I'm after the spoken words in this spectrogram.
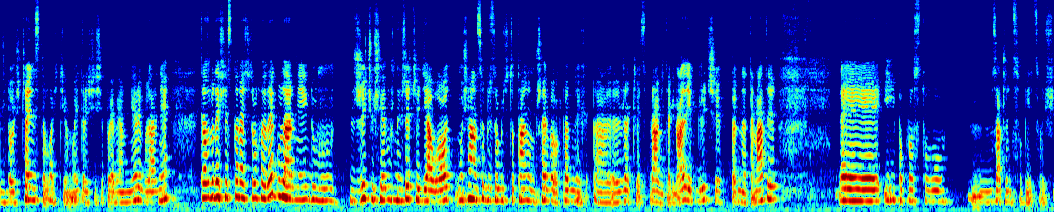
dość często, właściwie moje treści się pojawiają nieregularnie. Teraz będę się starać trochę regularniej, dużo w życiu się różnych rzeczy działo. Musiałam sobie zrobić totalną przerwę od pewnych e, rzeczy, spraw i tak dalej, wgryźć się w pewne tematy e, i po prostu mm, zacząć sobie coś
